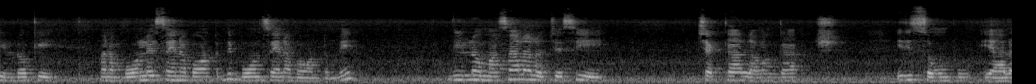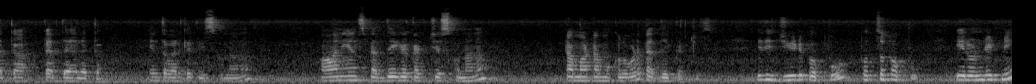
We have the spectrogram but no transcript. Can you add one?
దీనిలోకి మనం బోన్లెస్ అయినా బాగుంటుంది బోన్స్ అయినా బాగుంటుంది. దీనిలో మసాలాలు వచ్చేసి చెక్క లవంగ ఇది సోంపు యాలక పెద్ద యాలక. ఇంతవరకే తీసుకున్నాను. ఆనియన్స్ పెద్దగా కట్ చేసుకున్నాను. టమాటా ముక్కలు కూడా పెద్దగా కట్ చేసుకున్నాను ఇది జీడిపప్పు పుచ్చపప్పు. ఈ రెండింటిని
